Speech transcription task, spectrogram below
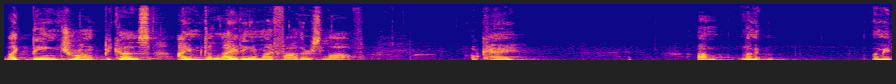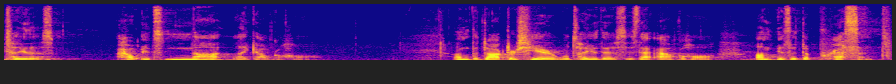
like being drunk, because I am delighting in my Father's love. Okay. Um, let, me, let me tell you this how it's not like alcohol. Um, the doctors here will tell you this is that alcohol um, is a depressant.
